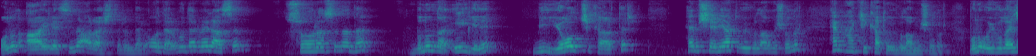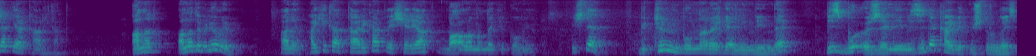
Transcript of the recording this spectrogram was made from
Onun ailesini araştırın der. O der bu der. Velhasıl sonrasında da bununla ilgili bir yol çıkartır. Hem şeriat uygulanmış olur hem hakikat uygulanmış olur. Bunu uygulayacak yer tarikat. Anlat, anlatabiliyor muyum? Hani hakikat, tarikat ve şeriat bağlamındaki konuyu. İşte bütün bunlara gelindiğinde biz bu özelliğimizi de kaybetmiş durumdayız.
